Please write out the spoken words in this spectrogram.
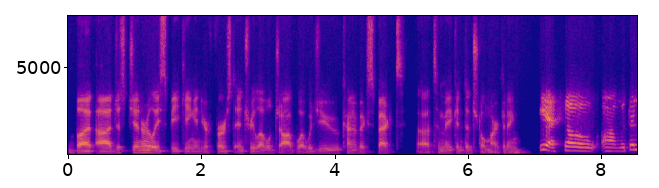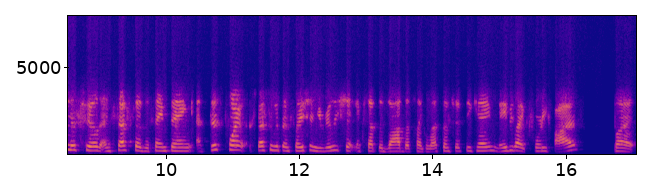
but uh, just generally speaking in your first entry level job, what would you kind of expect uh, to make in digital marketing? Yeah, so um, within this field, and Seth said the same thing. At this point, especially with inflation, you really shouldn't accept a job that's like less than 50K, maybe like 45. But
